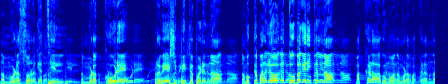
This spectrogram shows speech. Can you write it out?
നമ്മുടെ സ്വർഗത്തിൽ നമ്മുടെ കൂടെ പ്രവേശിപ്പിക്കപ്പെടുന്ന നമുക്ക് പരലോകത്ത് ഉപകരിക്കുന്ന മക്കളാകുമോ നമ്മുടെ മക്കളെന്ന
